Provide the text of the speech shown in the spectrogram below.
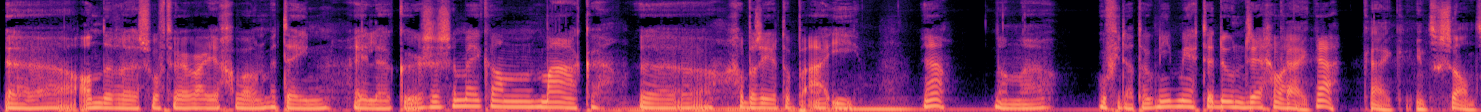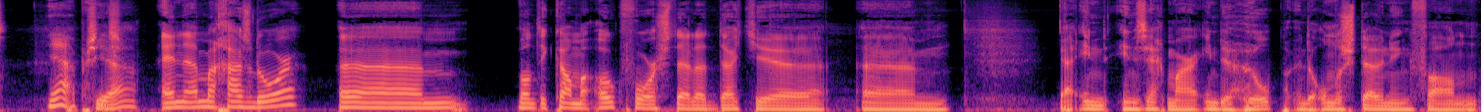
eh, andere software waar je gewoon meteen hele cursussen mee kan maken. eh, gebaseerd op AI. Ja, dan hoef je dat ook niet meer te doen, zeg maar. Kijk. Ja, Kijk, interessant. ja precies. Ja. En maar ga eens door. Ehm, want ik kan me ook voorstellen dat je ehm, ja, in, in, zeg maar, in de hulp en de ondersteuning van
